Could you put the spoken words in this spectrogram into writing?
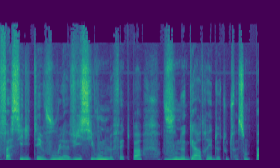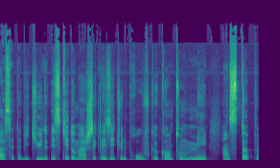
Facilitez-vous la vie. Si vous ne le faites pas, vous ne garderez de toute façon pas cette habitude. Et ce qui est dommage, c'est que les études prouvent que quand on met un stop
